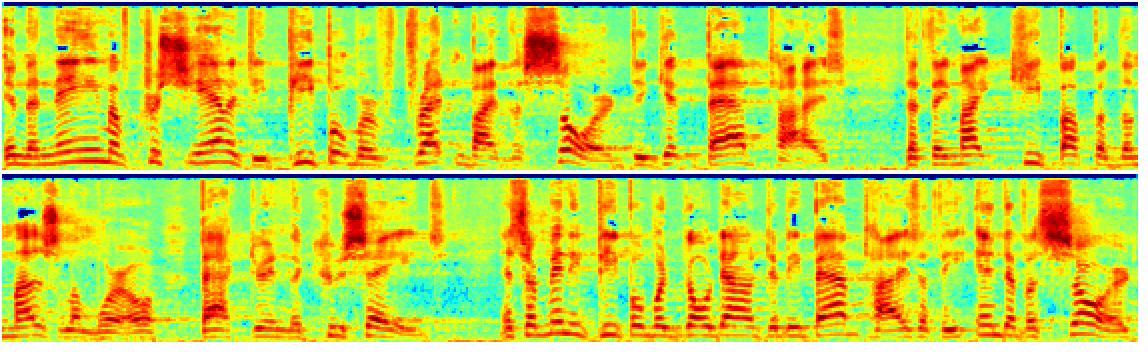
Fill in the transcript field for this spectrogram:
in the name of Christianity, people were threatened by the sword to get baptized that they might keep up with the Muslim world back during the Crusades. And so many people would go down to be baptized at the end of a sword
